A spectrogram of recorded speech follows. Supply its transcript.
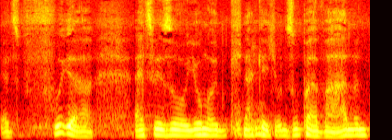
Als früher, als wir so jung und knackig und super waren. Und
